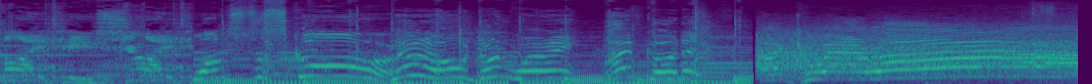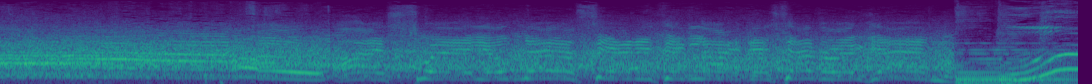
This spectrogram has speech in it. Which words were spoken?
mighty shite Wants to score! No, no, don't worry. I've got it. Aguero! I swear you'll never see anything like this ever again! Ooh!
